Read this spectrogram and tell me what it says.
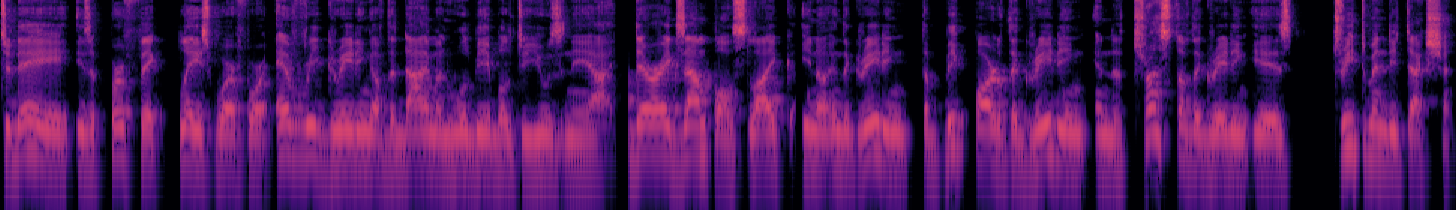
today is a perfect place where for every grading of the diamond we'll be able to use an AI. There are examples like, you know, in the grading, the big part of the grading and the trust of the grading is treatment detection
